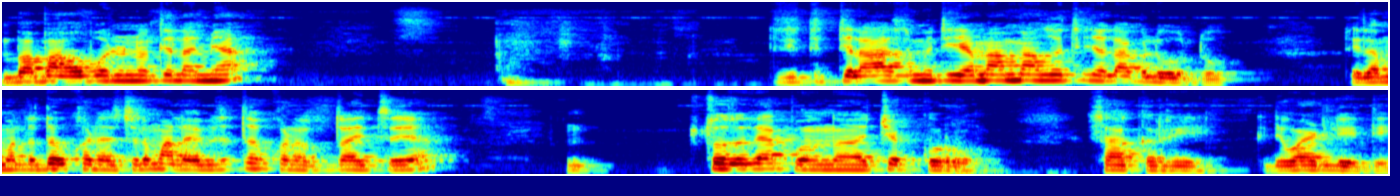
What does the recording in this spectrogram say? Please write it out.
बा भाऊ बहिणीनं तिला मी तिला आज मी तिच्या मामागं तिच्या लागलो होतो. तिला म्हणलं दवाखान्यात चल मला दवाखान्यात जायचं या. तुझं बी आपण चेक करू. साखर हे किती वाढली ती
